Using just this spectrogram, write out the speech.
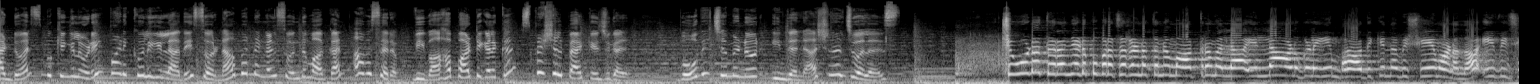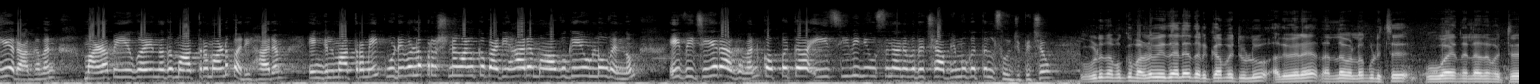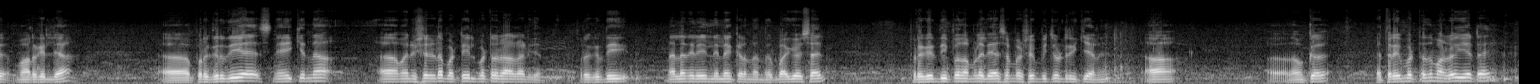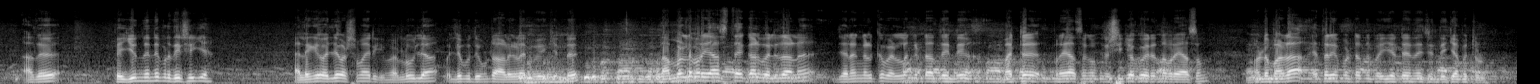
Advance ബുക്കിംഗിലൂടെ പണിക്കൂലിയില്ലാതെ സ്വർണാഭരണങ്ങൾ സ്വന്തമാക്കാൻ അവസരം. വിവാഹ പാർട്ടികൾക്ക് സ്പെഷ്യൽ പാക്കേജുകൾ. Boby Chemmanur international jewellers. ചൂട് തെരഞ്ഞെടുപ്പ് പ്രചരണം ബാധിക്കുന്ന വിഷയമാണെന്ന് ഇ വിജയരാഘവൻ. മഴ പെയ്യുക എന്നത് മാത്രമാണ് പരിഹാരം. എങ്കിൽ മാത്രമേ കുടിവെള്ള പ്രശ്നങ്ങൾക്ക് പരിഹാരമാവുകയുള്ളൂവെന്നും ഇ വിജയരാഘവൻ കൊപ്പത്ത് എ സി വി ന്യൂസിന് അനുവദിച്ച അഭിമുഖത്തിൽ സൂചിപ്പിച്ചു. ഇവിടെ നമുക്ക് മഴ പെയ്താലേ തടുക്കാൻ പറ്റുള്ളൂ. അതുവരെ നല്ല വെള്ളം കുടിച്ച് പോവുക എന്നല്ലാതെ മറ്റ് മാർഗമില്ല. പ്രകൃതിയെ സ്നേഹിക്കുന്ന മനുഷ്യരുടെ പട്ടികയിൽപ്പെട്ട ഒരാളാണ് ഞാൻ. പ്രകൃതി നല്ല നിലയിൽ നിലനിൽക്കണം നിർഭാഗ്യവശാൽ പ്രകൃതി ഇപ്പോൾ നമ്മൾ ലേശം വിഷമിപ്പിച്ചുകൊണ്ടിരിക്കുകയാണ്. ആ, നമുക്ക് എത്രയും പെട്ടെന്ന് മഴ പെയ്യട്ടെ. അത് പെയ്യും തന്നെ പ്രതീക്ഷിക്കുക. അല്ലെങ്കിൽ വലിയ വിഷമായിരിക്കും വെള്ളമില്ല വലിയ ബുദ്ധിമുട്ട് ആളുകൾ അനുഭവിക്കുന്നുണ്ട്. നമ്മളുടെ പ്രയാസത്തേക്കാൾ വലുതാണ് ജനങ്ങൾക്ക് വെള്ളം കിട്ടാത്തതിന്റെ മറ്റ് പ്രയാസങ്ങൾ കൃഷിക്കൊക്കെ വരുന്ന പ്രയാസം. അതുകൊണ്ട് മഴ എത്രയും പെട്ടെന്ന് പെയ്യട്ടെ എന്ന് ചിന്തിക്കാൻ പറ്റുള്ളൂ.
